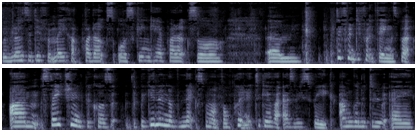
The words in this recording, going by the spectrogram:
with loads of different makeup products or skincare products or um different different things. But um stay tuned because the beginning of next month i'm putting it together as we speak. I'm going to do a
